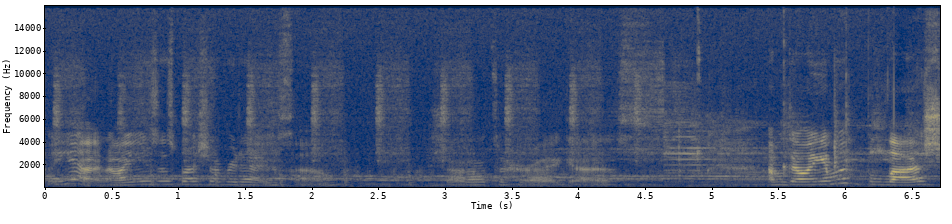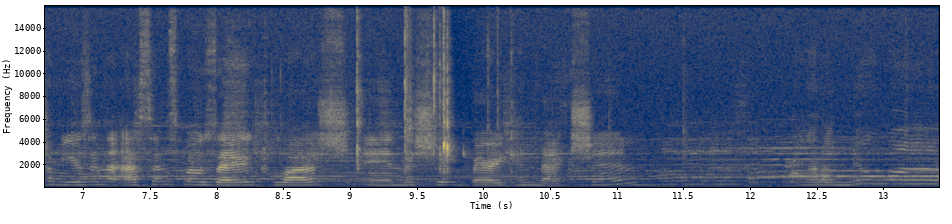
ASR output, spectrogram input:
But yeah, now I use this brush every day, so Shout out to her, I guess. I'm going in with blush. I'm using the Essence Mosaic blush in the shade Berry Connection. I got a new one.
